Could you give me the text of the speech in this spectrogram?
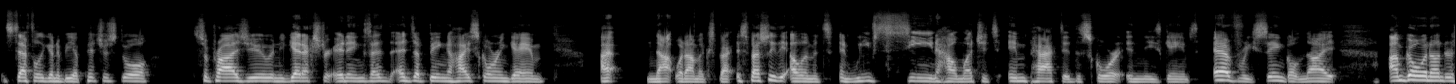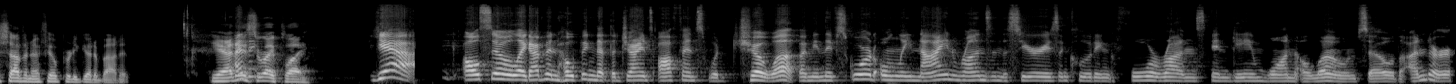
it's definitely going to be a pitcher's duel, surprise you, and you get extra innings, it ends up being a high scoring game. I not what I'm expecting, especially the elements, and we've seen how much it's impacted the score in these games every single night. I'm going under seven. I feel pretty good about it. Yeah, I think I it's the right play. Yeah. Also, like I've been hoping that the Giants offense would show up. I mean, they've scored only nine runs in the series, including four runs in game one alone. So the under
